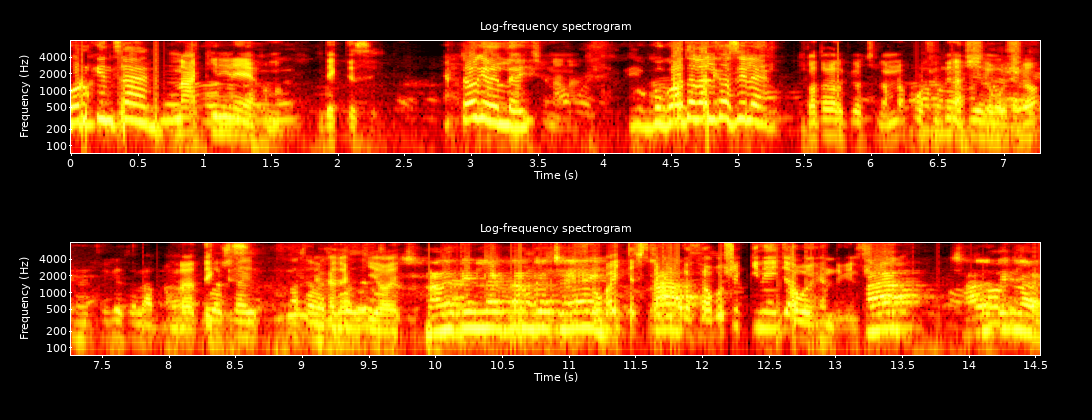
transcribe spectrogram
গরু কিনছেন? না কিনি এখনও দেখতেছি। ছিলেন? আমরা আসছি অবশ্য। আমরা দেখতেছি দেখা যাক কি হয়। সাড়ে তিন লাখ দাম করছে সবাই চেষ্টা করতেছে অবশ্যই কিনেই যাব এখান থেকে। সাড়ে তিন লাখ।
